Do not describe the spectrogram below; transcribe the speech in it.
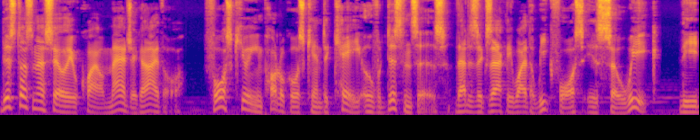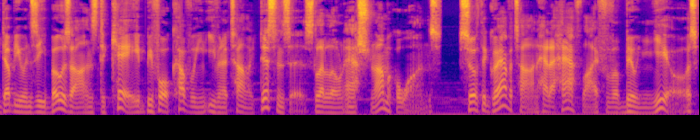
This doesn't necessarily require magic either. Force carrying particles can decay over distances, that is exactly why the weak force is so weak. The W and Z bosons decay before covering even atomic distances, let alone astronomical ones. So if the graviton had a half life of a billion years,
